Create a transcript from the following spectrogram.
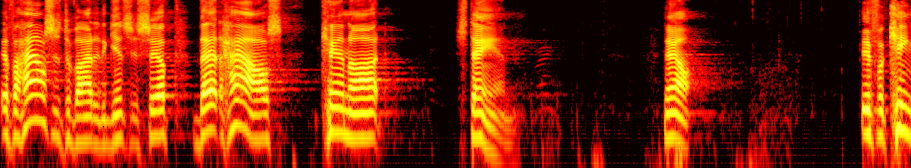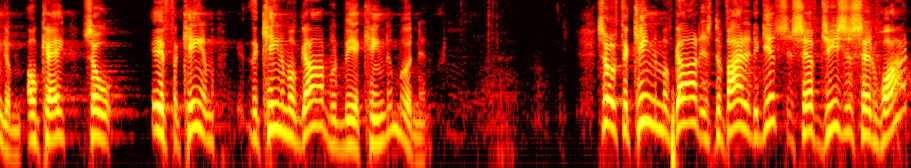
If a house is divided against itself, that house cannot stand. Now, if a kingdom, okay, so if a kingdom, the kingdom of God would be a kingdom, wouldn't it? So if the kingdom of God is divided against itself, Jesus said, What?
